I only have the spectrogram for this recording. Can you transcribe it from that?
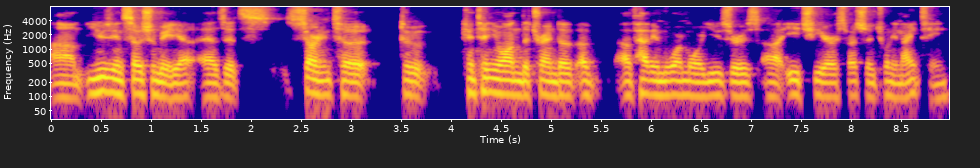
um, using social media as it's starting to to continue on the trend of, of of having more and more users uh, each year, especially in 2019.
